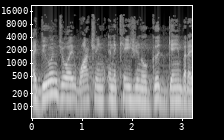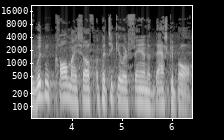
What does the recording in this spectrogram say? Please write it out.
I do enjoy watching an occasional good game, but I wouldn't call myself a particular fan of basketball.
